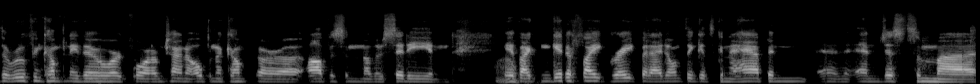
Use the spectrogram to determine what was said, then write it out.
the roofing company that I work for i'm trying to open a comp or a office in another city and wow. if i can get a fight great but i don't think it's going to happen and and just some uh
